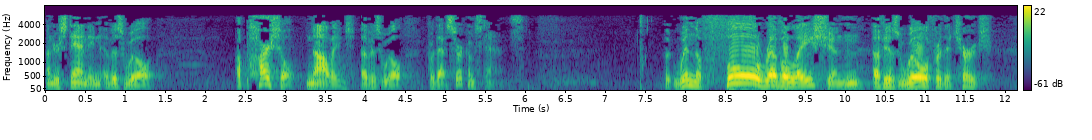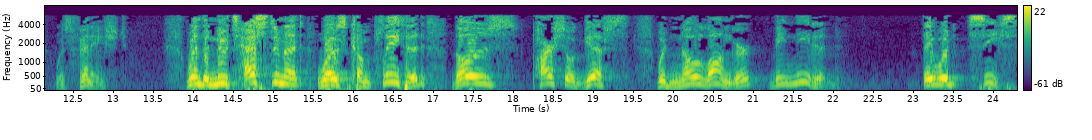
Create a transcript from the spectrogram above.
understanding of his will, a partial knowledge of his will for that circumstance. But when the full revelation of his will for the church was finished, when the New Testament was completed, those partial gifts would no longer be needed. They would cease,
